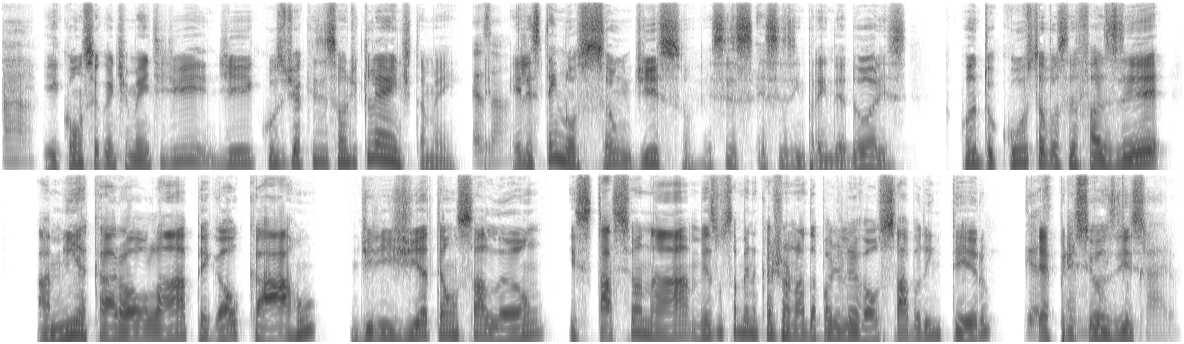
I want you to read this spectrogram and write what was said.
Aham. e, consequentemente, de, de custo de aquisição de cliente também. Exato. Eles têm noção disso, esses, esses empreendedores? Quanto custa você fazer a minha Carol lá, pegar o carro, dirigir até um salão, estacionar, mesmo sabendo que a jornada pode levar o sábado inteiro, Gus, é preciosíssimo. muito caro.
